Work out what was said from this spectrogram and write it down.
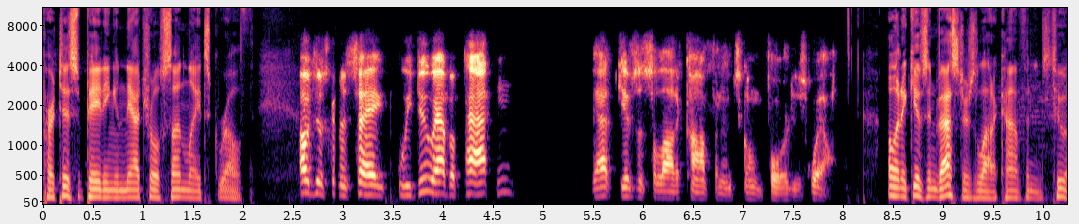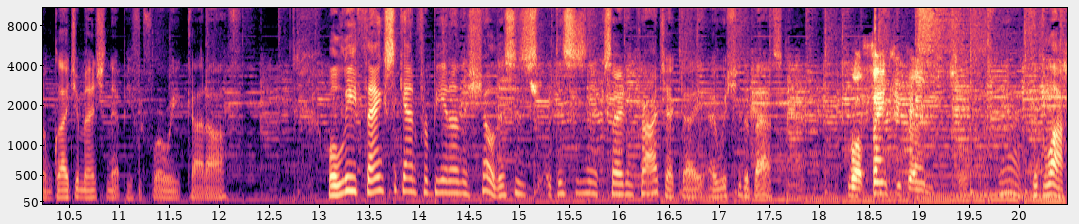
participating in Natural Sunlight's growth. I was just going to say we do have a patent that gives us a lot of confidence going forward as well. Oh, and it gives investors a lot of confidence too. I'm glad you mentioned that before we got off. Well, Lee, thanks again for being on the show. This is this is an exciting project. I, I wish you the best. Well, thank you very much. Yeah, good luck.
